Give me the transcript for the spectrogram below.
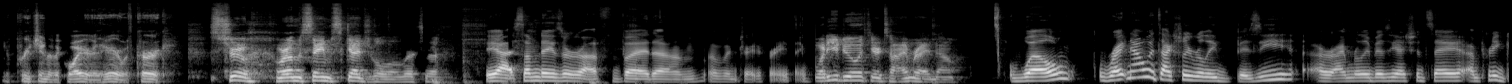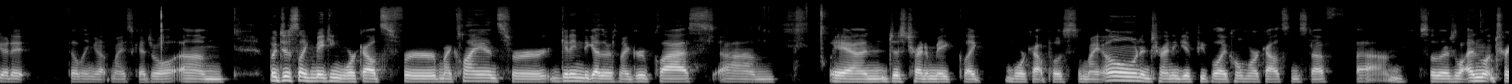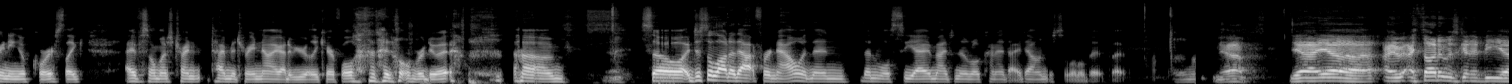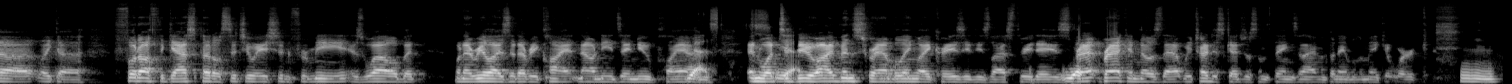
You're preaching to the choir here with Kirk. It's true. We're on the same schedule, Alyssa. Yeah, some days are rough, but um, I wouldn't trade it for anything. What are you doing with your time right now? Well, right now it's actually really busy, or I'm really busy, I should say. I'm pretty good at filling up my schedule. Um, but just like making workouts for my clients, for getting together with my group class, um, and just trying to make like workout posts of my own and trying to give people like home workouts and stuff. Um, so there's a lot and training, of course. Like I have so much time time to train now. I got to be really careful that I don't overdo it. Um, yeah. So just a lot of that for now, and then then we'll see. I imagine it'll kind of die down just a little bit, but yeah, yeah. I uh, I, I thought it was going to be uh, like a foot off the gas pedal situation for me as well, but when I realized that every client now needs a new plan yes. and what to yeah. do. I've been scrambling like crazy these last three days. Yeah. Bracken knows that. We tried to schedule some things and I haven't been able to make it work. Mm-hmm.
